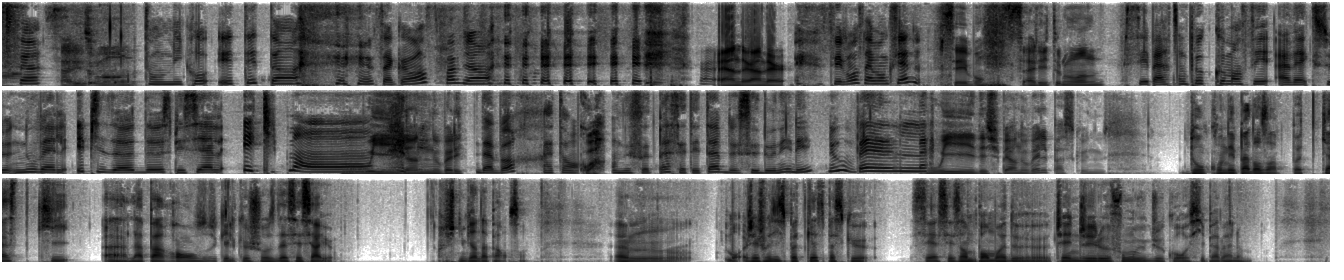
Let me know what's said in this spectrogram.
tous Salut tout le monde Ton micro est éteint. ça commence pas bien. Under, under. C'est bon, ça fonctionne? C'est bon, salut tout le monde C'est parti. On peut commencer avec ce nouvel épisode spécial équipement. Oui, un nouvel... é- D'abord, attends. Quoi? On ne saute pas cette étape de se donner des nouvelles. Oui, des super nouvelles parce que nous... Donc on n'est pas dans un podcast qui a l'apparence de quelque chose d'assez sérieux. Je dis bien d'apparence. hein. Euh, bon, j'ai choisi ce podcast parce que c'est assez simple pour moi de changer le fond vu que je cours aussi pas mal.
